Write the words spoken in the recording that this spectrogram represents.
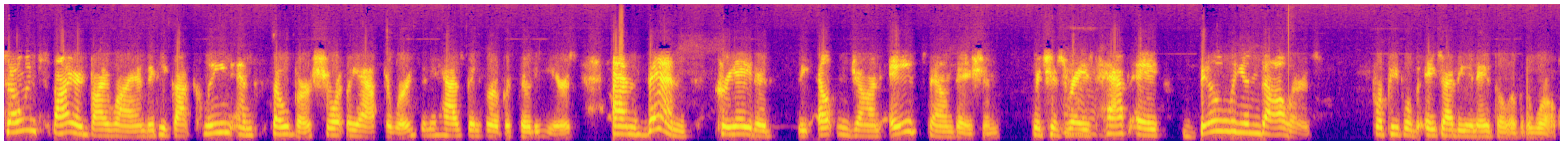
so inspired by Ryan that he got clean and sober shortly afterwards, and he has been for over 30 years, and then created the Elton John AIDS Foundation, which has raised mm-hmm. half a billion dollars for people with HIV and AIDS all over the world.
